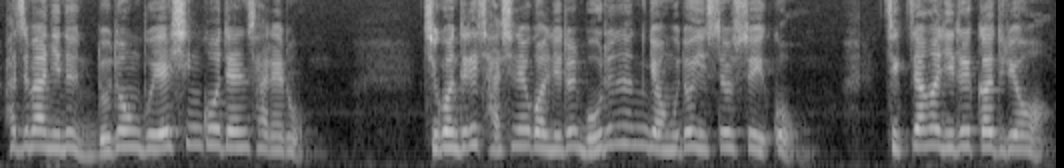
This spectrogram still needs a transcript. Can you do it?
하지만 이는 노동부에 신고된 사례로 직원들이 자신의 권리를 모르는 경우도 있을 수 있고 직장을 잃을까 두려워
